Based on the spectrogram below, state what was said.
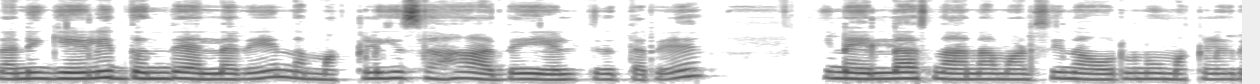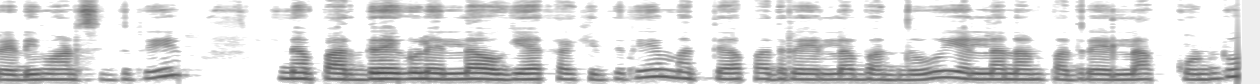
ನನಗೆ ಹೇಳಿದ್ದೊಂದೇ ಅಲ್ಲ ರೀ ನಮ್ಮ ಮಕ್ಕಳಿಗೆ ಸಹ ಅದೇ ಹೇಳ್ತಿರ್ತಾರೆ. ಇನ್ನು ಎಲ್ಲ ಸ್ನಾನ ಮಾಡಿಸಿ ನಾವು ಅವ್ರೂ ಮಕ್ಳಿಗೆ ರೆಡಿ ಮಾಡಿಸಿದ್ರಿ. ಇನ್ನು ಪರ್ದೆಗಳೆಲ್ಲ ಒಗ್ಯಕ್ಕೆ ಹಾಕಿದ್ರಿ, ಮತ್ತು ಆ ಪರ್ದೆ ಎಲ್ಲ ಬಂದವು ಎಲ್ಲ ನಾನು ಪರ್ದೆ ಎಲ್ಲ ಹಾಕ್ಕೊಂಡು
